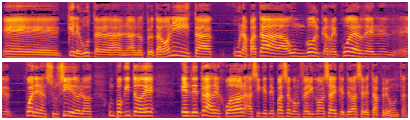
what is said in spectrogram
eh, qué le gusta a, a los protagonistas, una patada, un gol que recuerden, eh, cuáles eran sus ídolos, un poquito de el detrás del jugador, así que te paso con Federico González que te va a hacer estas preguntas.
